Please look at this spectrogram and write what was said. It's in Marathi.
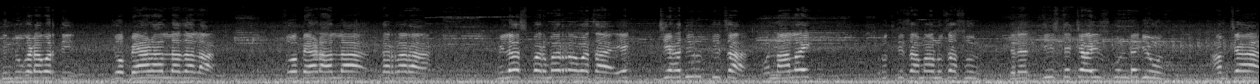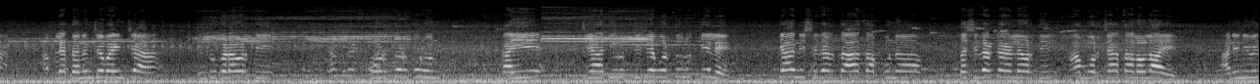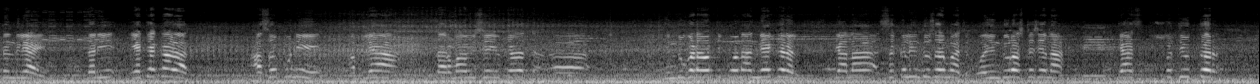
हिंदूगडावरती जो भ्याड हल्ला झाला जो भ्याड हल्ला करणारा विलास परमार नावाचा एक जिहादी वृत्तीचा व नालायक वृत्तीचा माणूस असून त्याने तीस ते चाळीस गुंड घेऊन आमच्या आपल्या धनंजयबाईंच्या हिंदूगडावरती मोडतोड करून काही जिहादी वृत्तीचे वर्तणूक केले. त्या निषेधार्थ आज आपण तहसीलदार कार्यालयावरती हा मोर्चा चालवला आहे आणि निवेदन दिले आहे. तरी येत्या काळात असं कुणी आपल्या धर्माविषयी किंवा हिंदूगडावरती कोण अन्याय करेल त्याला सकल हिंदू समाज व हिंदू राष्ट्रसेना त्याच प्रत्युत्तर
